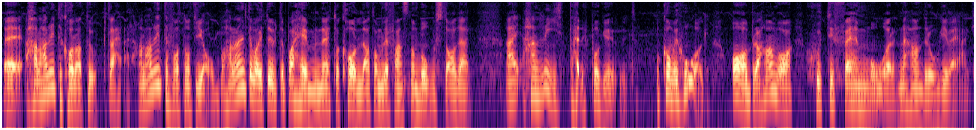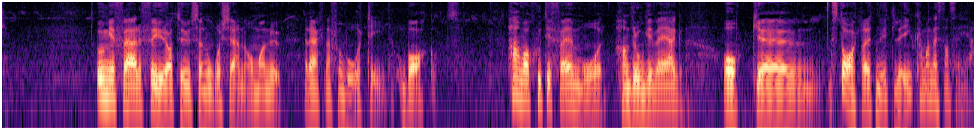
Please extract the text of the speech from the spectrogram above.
Eh, Han hade inte kollat upp det här. Han hade inte fått något jobb. Han hade inte varit ute på Hemnet och kollat om det fanns någon bostad där. Nej, han litade på Gud. Och kom ihåg, Abraham var 75 år när han drog iväg. Ungefär 4000 år sedan om man nu räknar från vår tid och bakåt. Han var 75 år, han drog iväg och eh, startade ett nytt liv kan man nästan säga.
